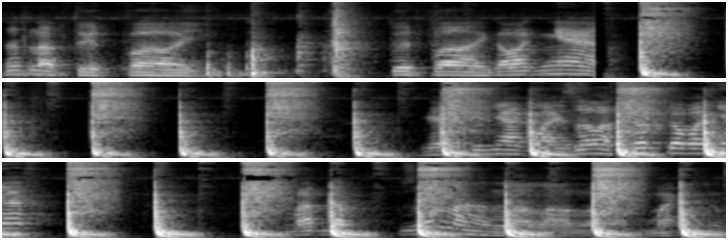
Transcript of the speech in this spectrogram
rất là tuyệt vời. Tuyệt vời các bác nha. Nghe cái nhạc này rất là chất các bác nha. Bắt đập rất là là là, là mạnh luôn.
